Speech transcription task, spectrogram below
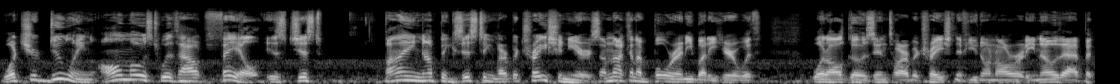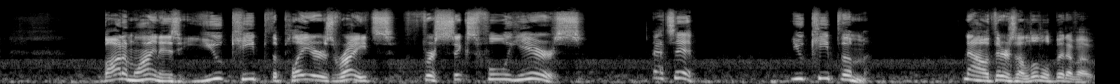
what you're doing almost without fail is just buying up existing arbitration years. I'm not going to bore anybody here with what all goes into arbitration if you don't already know that. But bottom line is, you keep the player's rights for six full years. That's it. You keep them. Now, there's a little bit of a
